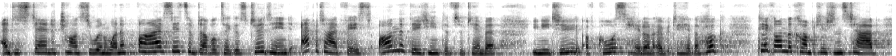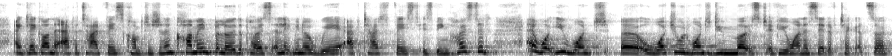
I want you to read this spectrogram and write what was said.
and to stand a chance to win one of five sets of double tickets to attend Appetite Fest on the 13th of September, you need to, of course, head on over to Heather Hook, click on the competitions tab, and click on the Appetite Fest competition, and comment below the post and let me know where Appetite Fest is being hosted and what you want uh, or what you would want to do most if you want a set of tickets. So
